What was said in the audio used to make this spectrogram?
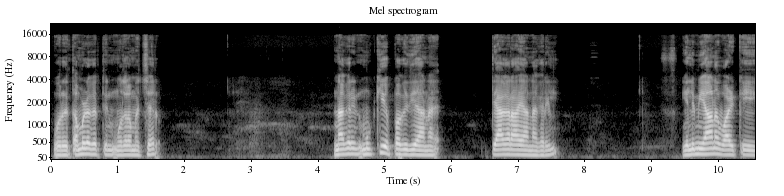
ஒரு தமிழகத்தின் முதலமைச்சர் நகரின் முக்கிய பகுதியான தியாகராயா நகரில் எளிமையான வாழ்க்கையை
